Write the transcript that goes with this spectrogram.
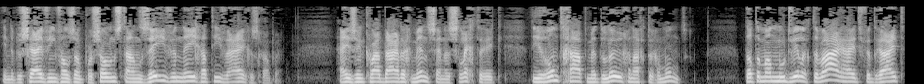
In de beschrijving van zo'n persoon staan zeven negatieve eigenschappen. Hij is een kwaadaardig mens en een slechterik die rondgaat met leugenachtige mond. Dat de man moedwillig de waarheid verdraait,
